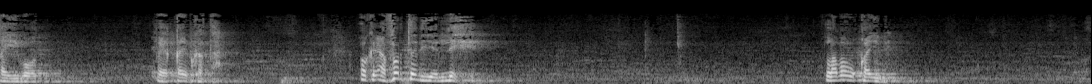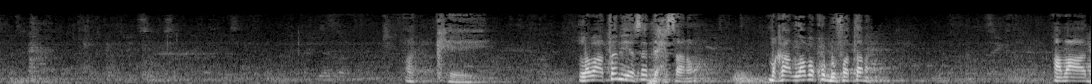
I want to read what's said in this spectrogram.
qaybood bay qayb ka tahay okay afartan iyo lix laba u qaybi okay labaatan iyo saddex sano markaad laba ku dhufatana. Ama aad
